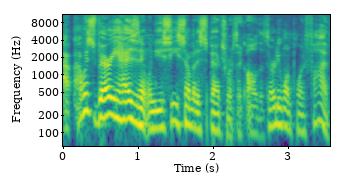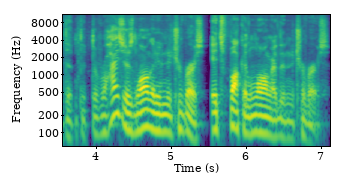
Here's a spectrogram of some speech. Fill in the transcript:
I, I was very hesitant when you see some of the specs where it's like, oh, the 31.5, the, the, the riser is longer than the Traverse. It's fucking longer than the Traverse.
